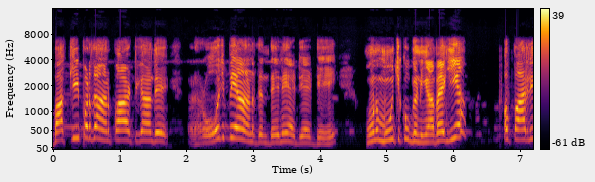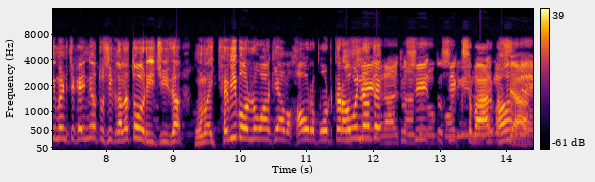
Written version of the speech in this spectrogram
ਬਾਕੀ ਪ੍ਰਧਾਨ ਪਾਰਟੀਆਂ ਦੇ ਰੋਜ਼ ਬਿਆਨ ਦਿੰਦੇ ਨੇ ਐਡੇ ਐਡੇ। ਹੁਣ ਮੂੰਹ 'ਚ ਘੁੱਗਣੀਆਂ ਪੈ ਗਈਆਂ। ਉਹ ਪਾਰਲੀਮੈਂਟ 'ਚ ਕਹਿੰਦੇ ਹੋ ਤੁਸੀਂ ਗਲਤ ਹੋ ਰਹੀ ਚੀਜ਼ ਆ। ਹੁਣ ਇੱਥੇ ਵੀ ਬੋਲੋ ਆ ਕੇ ਆ ਵਿਖਾਓ ਰਿਪੋਰਟ ਕਰਾਓ ਇਹਨਾਂ ਤੇ। ਤੁਸੀਂ ਤੁਸੀਂ ਇੱਕ ਸਵਾਲ ਪੁੱਛਿਆ।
